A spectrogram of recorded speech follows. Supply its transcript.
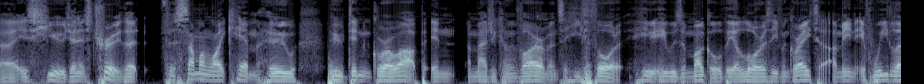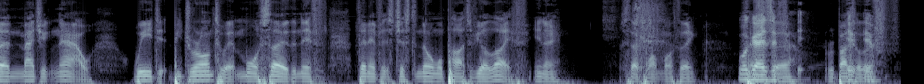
uh, is huge, and it's true that for someone like him who who didn't grow up in a magical environment, he thought he he was a muggle. The allure is even greater. I mean, if we learn magic now, we'd be drawn to it more so than if than if it's just a normal part of your life, you know. So that's one more thing. Well, That's, guys, if uh, if, if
